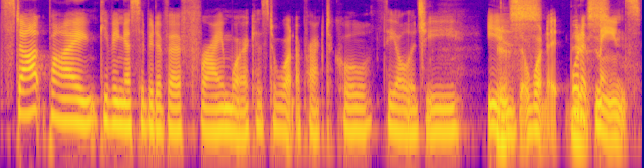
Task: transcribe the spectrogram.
start by giving us a bit of a framework as to what a practical theology is, Yes. or what it what Yes. it means.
